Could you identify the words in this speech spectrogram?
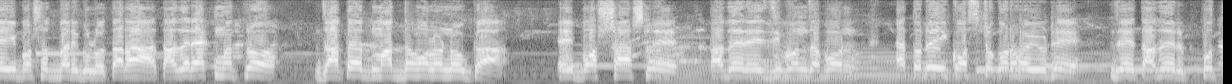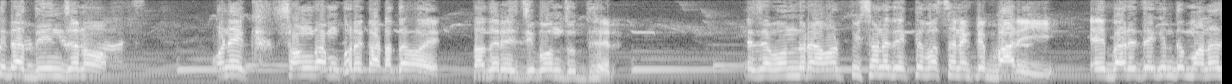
এই বসত বাড়িগুলো। তারা তাদের একমাত্র যাতায়াত মাধ্যম হলো নৌকা। এই বর্ষা আসলে তাদের এই জীবনযাপন এতটাই কষ্টকর হয়ে ওঠে যে তাদের প্রতিটা দিন যেন অনেক সংগ্রাম করে কাটাতে হয় তাদের এই জীবন যুদ্ধের। এই যে বন্ধুরা, আমার পিছনে দেখতে পাচ্ছেন একটি বাড়ি। এই বাড়িতে কিন্তু মানুষ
